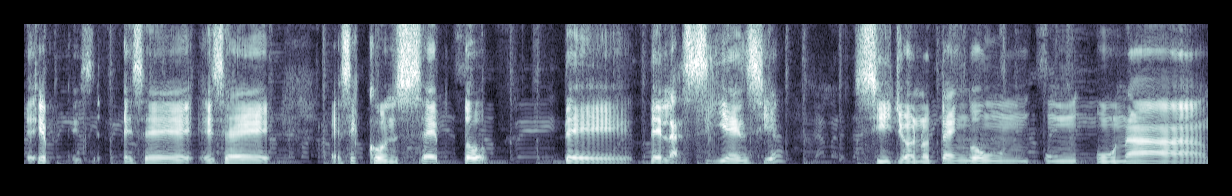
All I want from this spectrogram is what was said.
ese- ese, ese, ese concepto de, de la ciencia, si yo no tengo un, un, una,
